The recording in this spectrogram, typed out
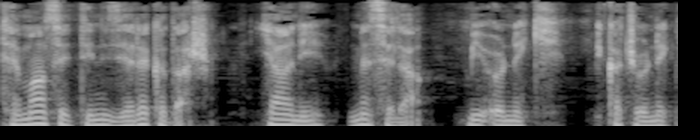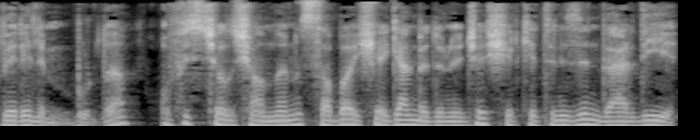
temas ettiğiniz yere kadar. Yani mesela bir örnek Birkaç örnek verelim burada. Ofis çalışanlarının sabah işe gelmeden önce şirketinizin verdiği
